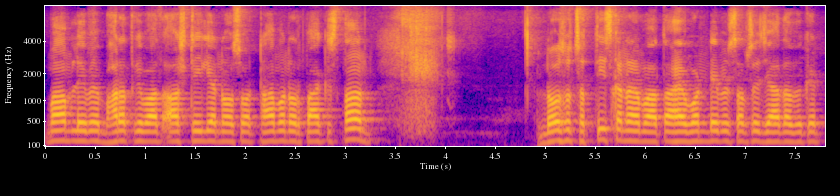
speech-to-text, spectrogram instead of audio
मामले में भारत के बाद ऑस्ट्रेलिया नौ सौ अट्ठावन और पाकिस्तान 936 का नाम आता है। वनडे में सबसे ज़्यादा विकेट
